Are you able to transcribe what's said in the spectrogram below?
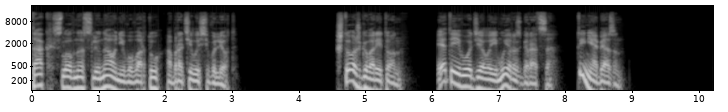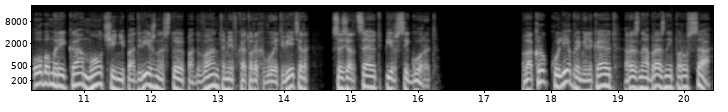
Так, словно слюна у него во рту обратилась в лед. «Что ж», — говорит он, — «это его дело, ему и разбираться. Ты не обязан». Оба моряка, молча и неподвижно, стоя под вантами, в которых воет ветер, созерцают пирс и город. Вокруг кулебры мелькают разнообразные паруса,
